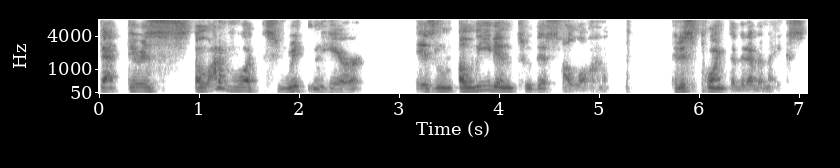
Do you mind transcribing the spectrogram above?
that there is a lot of what's written here is a lead into this halacha, to this point that the Rebbe makes.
